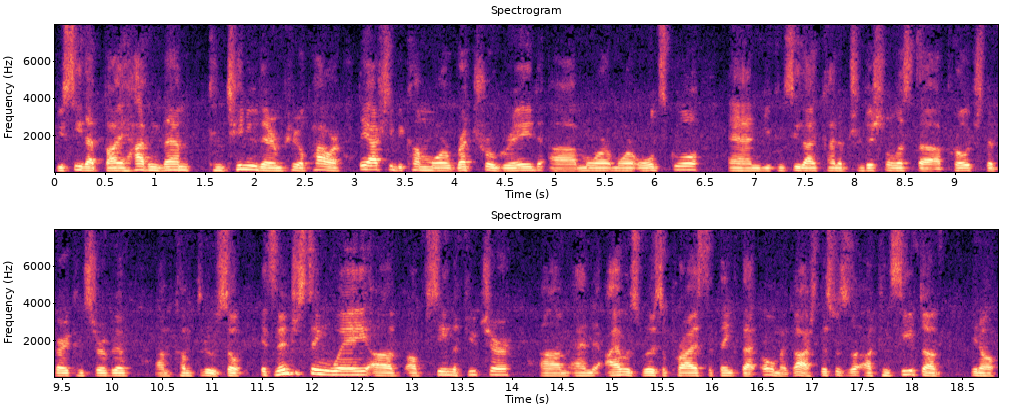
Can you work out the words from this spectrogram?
you see that by having them continue their imperial power, they actually become more retrograde, uh, more more old school, and you can see that kind of traditionalist uh, approach. They're very conservative um, come through. So it's an interesting way of, of seeing the future. Um, and I was really surprised to think that, oh my gosh, this was uh, conceived of, you know,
